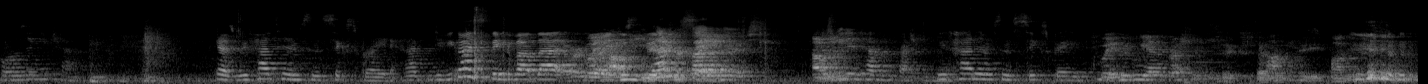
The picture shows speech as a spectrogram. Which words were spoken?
Closing a chapter. Guys, we've had him since sixth grade. Did you guys think about that, or am Wait, I how just many had years? for five years. How Because we didn't have them freshman. We've had him since sixth grade. Wait, who do we have freshmen? Six, seven, Hawkins. eight.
